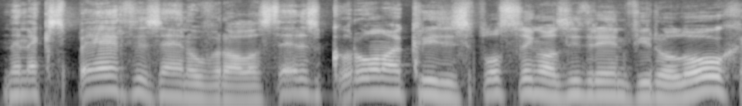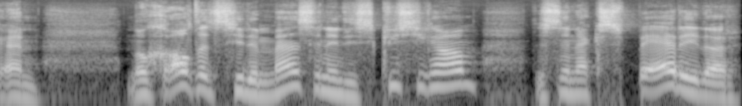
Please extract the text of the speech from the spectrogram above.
een expert te zijn over alles. Tijdens de coronacrisis plotseling was iedereen viroloog en nog altijd zie je mensen in discussie gaan. Dus een expert die daar,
